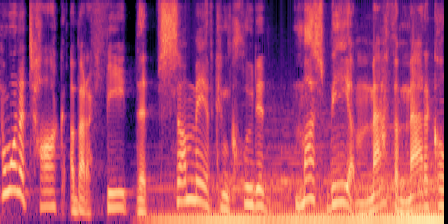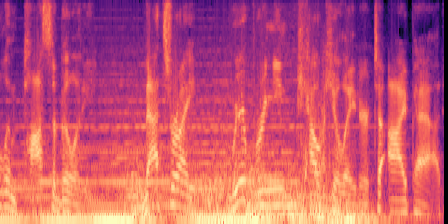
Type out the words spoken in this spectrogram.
I want to talk about a feat that some may have concluded must be a mathematical impossibility. That's right, we're bringing Calculator to iPad.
